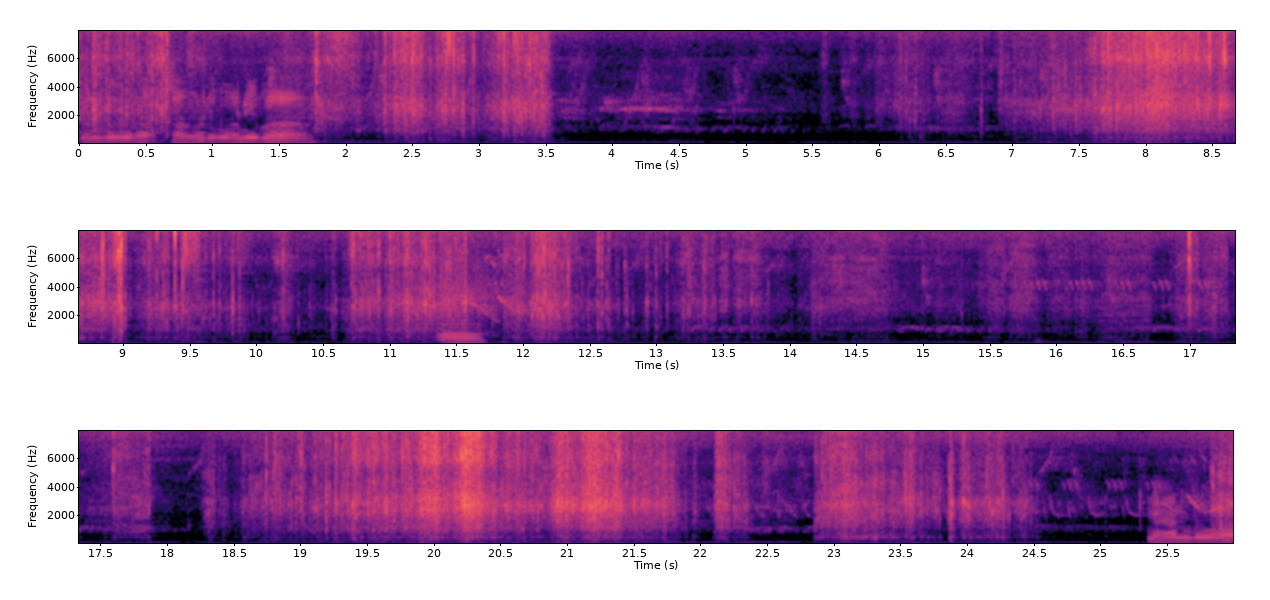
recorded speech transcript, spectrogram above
มันรั่วถังรั่วนี่หว่าเออ ด้วย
